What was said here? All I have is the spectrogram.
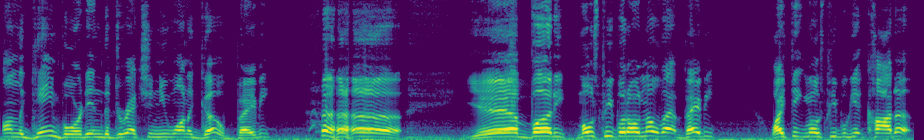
on the game board in the direction you want to go, baby. yeah, buddy. Most people don't know that, baby. Why think most people get caught up?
